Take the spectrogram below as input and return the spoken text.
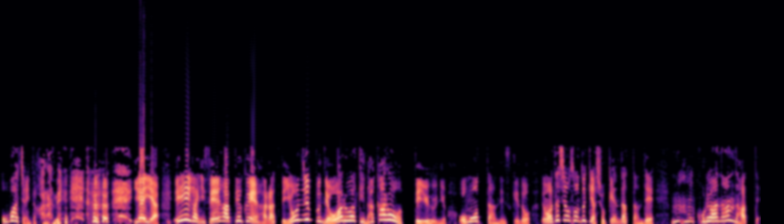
おばあちゃんいたからね。いやいや、映画に1800円払って40分で終わるわけなかろうっていうふうに思ったんですけど、でも私もその時は初見だったんで、んん、これはなんだって。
